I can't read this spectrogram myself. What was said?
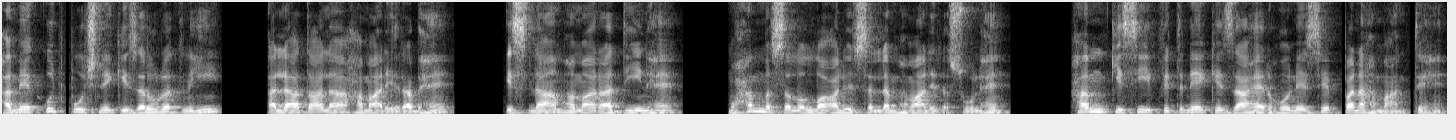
ہمیں کچھ پوچھنے کی ضرورت نہیں۔ اللہ تعالی ہمارے رب ہیں، اسلام ہمارا دین ہے، محمد صلی اللہ علیہ وسلم ہمارے رسول ہیں۔ ہم کسی فتنے کے ظاہر ہونے سے پناہ مانگتے ہیں۔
